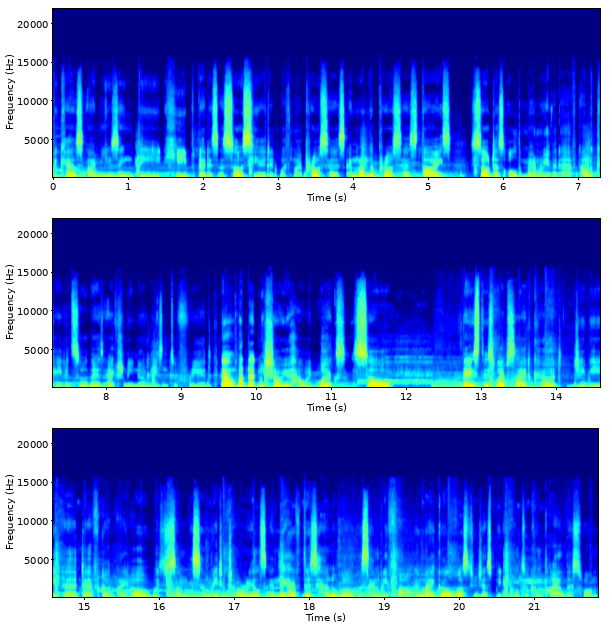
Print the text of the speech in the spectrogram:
because I'm using the heap that is associated with my process and when the process dies, so does all the memory that I have allocated, so there's actually no reason to free it. Now, but let me show you how it works. So there's this website called gbdev.io with some assembly tutorials and they have this hello world assembly file and my goal was to just be able to compile this one.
